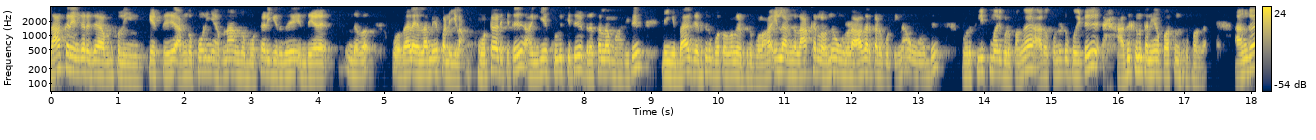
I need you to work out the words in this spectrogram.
லாக்கர் எங்கே இருக்குது அப்படின்னு சொல்லி நீங்கள் கேட்டு அங்கே போனீங்க அப்படின்னா அங்கே மொட்டை அடிக்கிறது இந்த இந்த வ- வேலை எல்லாமே பண்ணிக்கலாம். மொட்டை அடிச்சுட்டு அங்கேயே குளிச்சுட்டு ட்ரெஸ் எல்லாம் மாற்றிட்டு நீங்கள் பேக் எடுத்துகிட்டு போகிறதால எடுத்துகிட்டு போகலாம் இல்லை அங்கே லாக்கரில் வந்து உங்களோட ஆதார் கார்டு கொடுத்தீங்கன்னா அவங்க வந்து ஒரு ஸ்லிப் மாதிரி கொடுப்பாங்க. அதை கொண்டுட்டு போயிட்டு அதுக்குன்னு தனியாக பர்சன்ஸ் இருப்பாங்க அங்கே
